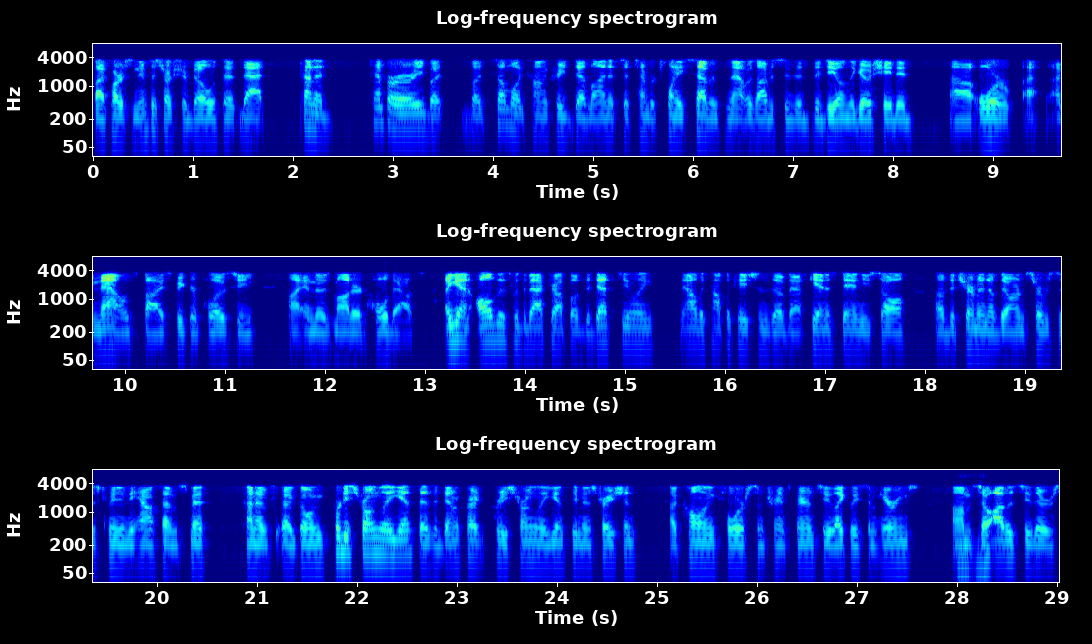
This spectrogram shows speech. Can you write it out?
bipartisan infrastructure bill with that kind of temporary but but somewhat concrete deadline of September 27th, and that was obviously the, the deal negotiated uh, or announced by Speaker Pelosi and those moderate holdouts. Again, all this with the backdrop of the debt ceiling, now the complications of Afghanistan. You saw uh, the chairman of the Armed Services Committee in the House, Adam Smith, kind of uh, going pretty strongly against, as a Democrat, pretty strongly against the administration, uh, calling for some transparency, likely some hearings. Um, so obviously, there's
